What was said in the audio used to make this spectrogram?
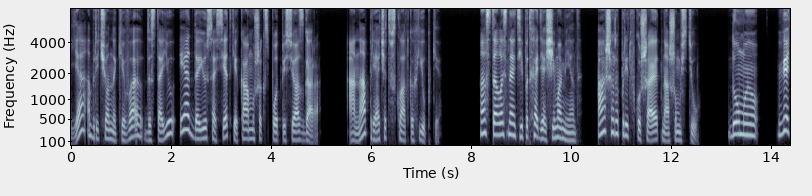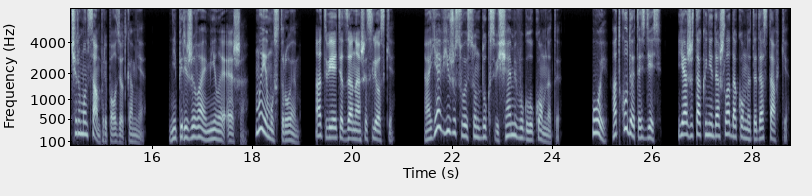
Я обреченно киваю, достаю и отдаю соседке камушек с подписью Асгара. Она прячет в складках юбки. Осталось найти подходящий момент. Ашера предвкушает нашу мстю. Думаю, вечером он сам приползет ко мне. Не переживай, милая Эша, мы им устроим. Ответят за наши слезки. А я вижу свой сундук с вещами в углу комнаты. Ой, откуда это здесь? Я же так и не дошла до комнаты доставки.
